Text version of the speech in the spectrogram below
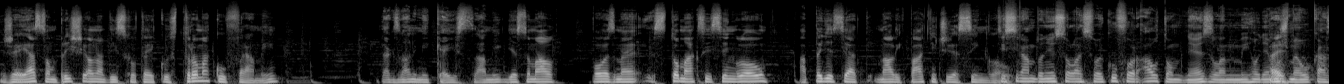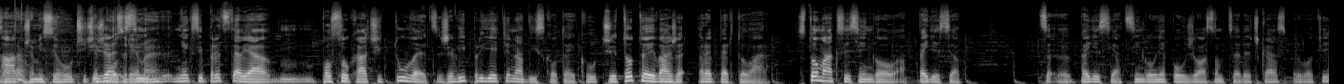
že ja som prišiel na diskotéku s troma kuframi, takzvanými casami, kde som mal povedzme 100 maxi singlov a 50 malých pátní, čiže singlov. Ty si nám doniesol aj svoj kufor autom dnes, len my ho nemôžeme ukázať, Áno. takže my si ho určite Čiže pozrieme. Si, nech si predstavia poslucháči tú vec, že vy prídete na diskotéku, čiže toto je váš repertoár. 100 maxi singlov a 50, c- 50 singlov, nepoužila som CDčka z prvoti.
